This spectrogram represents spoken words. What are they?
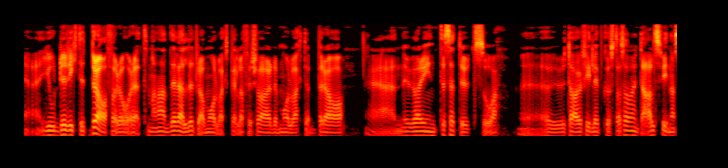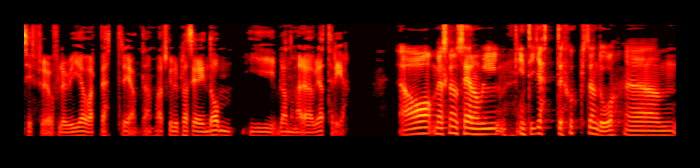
eh, gjorde riktigt bra förra året. Man hade väldigt bra målvaktsspel och försvarade målvakten bra. Eh, nu har det inte sett ut så eh, överhuvudtaget. Filip Gustafsson har inte alls fina siffror och Fleury har varit bättre egentligen. Vart skulle du placera in dem i, bland de här övriga tre? Ja, men jag skulle nog säga de inte jättehögt ändå. Ehm,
